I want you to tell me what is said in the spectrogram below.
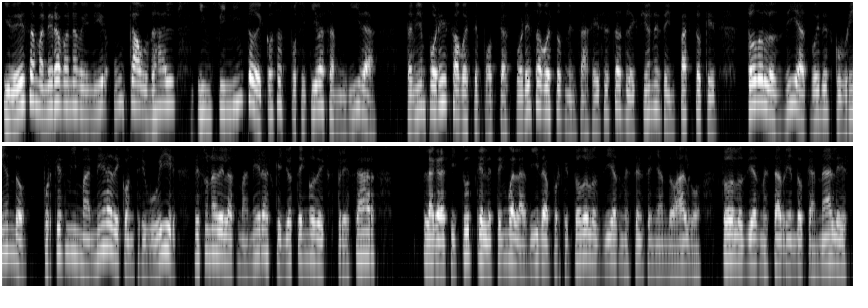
y de esa manera van a venir un caudal infinito de cosas positivas a mi vida. También por eso hago este podcast, por eso hago estos mensajes, estas lecciones de impacto que todos los días voy descubriendo porque es mi manera de contribuir, es una de las maneras que yo tengo de expresar la gratitud que le tengo a la vida porque todos los días me está enseñando algo, todos los días me está abriendo canales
